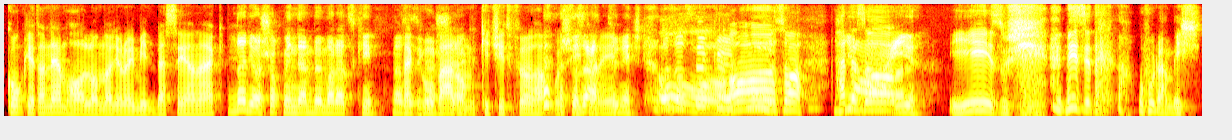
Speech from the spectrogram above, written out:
konkrétan nem hallom nagyon, hogy mit beszélnek. Nagyon sok mindenből maradsz ki. Az Megpróbálom az kicsit az fölhangosítani. áttűnés. Az a szökő. Ó, az a, hát ez a... Jaj! Jézus! Nézzétek, uram is!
